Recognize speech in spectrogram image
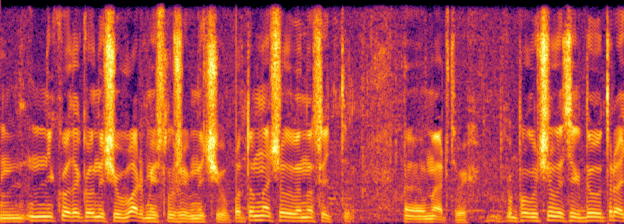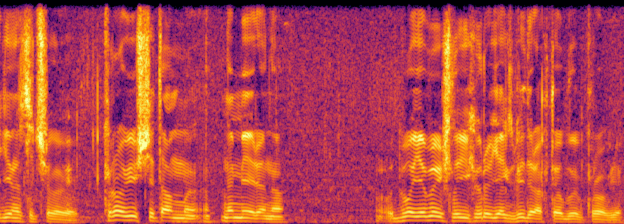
М, Нікого такого не чув, в армії служив, не чув. Потім почали виносити е, мертвих. Получилось їх до утра 11 чоловік. Крові ще там е, намірено. Двоє вийшли, їх вроді як з відра, хто облив кров'ю.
